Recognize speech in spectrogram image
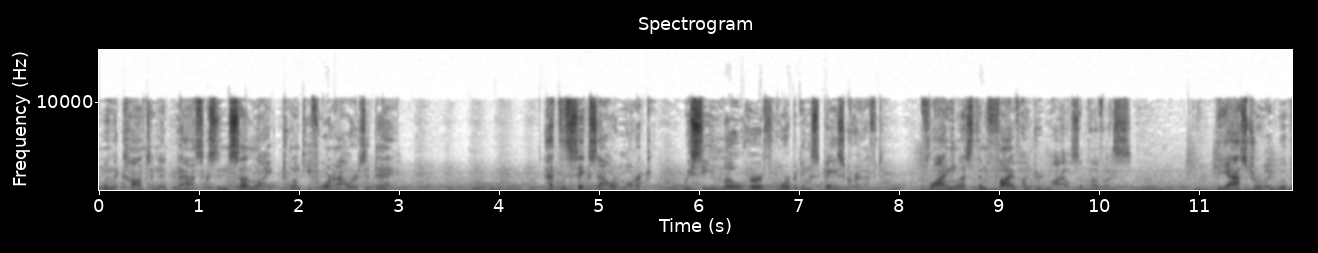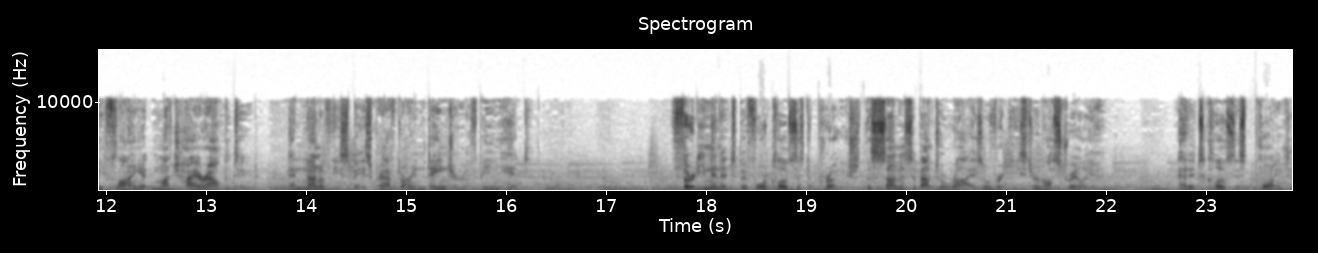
when the continent basks in sunlight 24 hours a day. At the six-hour mark, we see low Earth orbiting spacecraft, flying less than 500 miles above us. The asteroid will be flying at much higher altitude, and none of these spacecraft are in danger of being hit. 30 minutes before closest approach, the sun is about to rise over eastern Australia. At its closest point,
